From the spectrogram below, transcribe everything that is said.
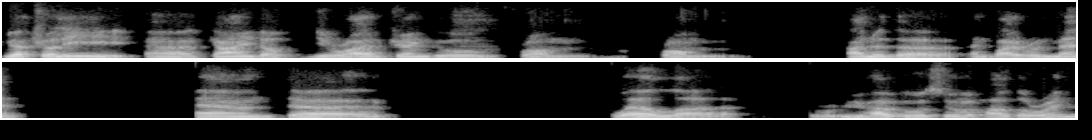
we actually uh, kind of derive Django from from another environment, and uh, well, uh, you have also have the run.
